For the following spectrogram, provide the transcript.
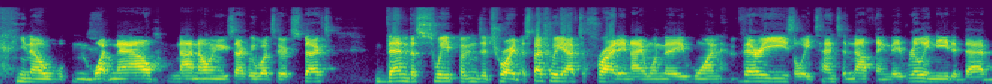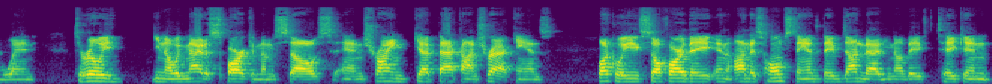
you know, what now? Not knowing exactly what to expect. Then the sweep in Detroit, especially after Friday night when they won very easily, ten to nothing. They really needed that win to really, you know, ignite a spark in themselves and try and get back on track. And luckily, so far they in on this homestand, they've done that. You know, they've taken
